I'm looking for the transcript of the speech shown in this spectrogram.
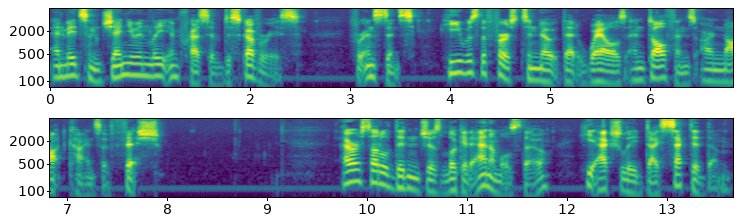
and made some genuinely impressive discoveries. For instance, he was the first to note that whales and dolphins are not kinds of fish. Aristotle didn't just look at animals, though, he actually dissected them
